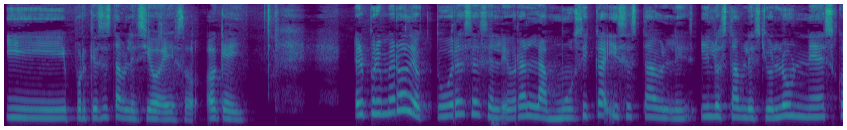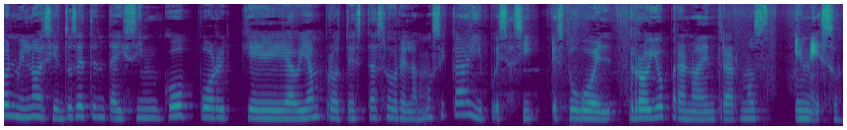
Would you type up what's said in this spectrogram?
y por qué se estableció eso. Ok. El primero de octubre se celebra la música y, se estable y lo estableció la UNESCO en 1975 porque habían protestas sobre la música y pues así estuvo el rollo para no adentrarnos en eso.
